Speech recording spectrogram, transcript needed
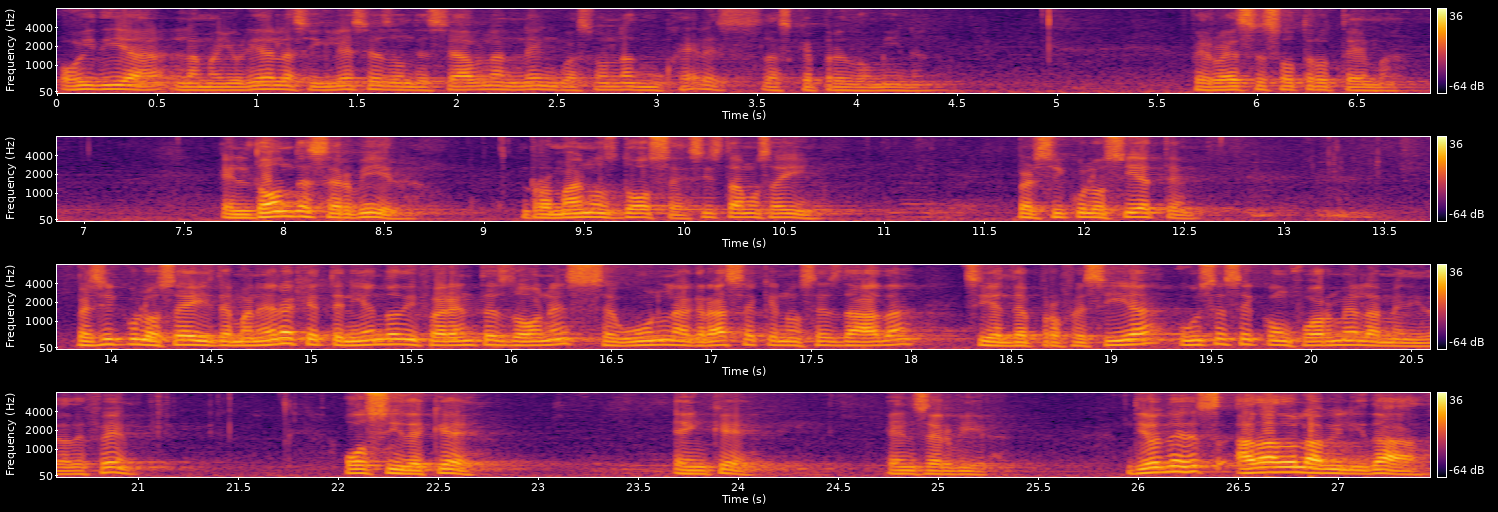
hoy día la mayoría de las iglesias donde se hablan lenguas son las mujeres las que predominan. Pero ese es otro tema. El don de servir, Romanos 12, si ¿sí estamos ahí? Versículo 7. Versículo 6, de manera que teniendo diferentes dones, según la gracia que nos es dada, si el de profecía, úsese conforme a la medida de fe. O si de qué, en qué, en servir. Dios les ha dado la habilidad,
